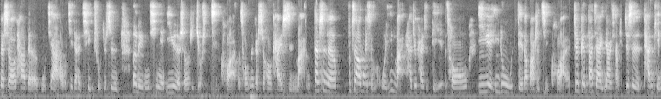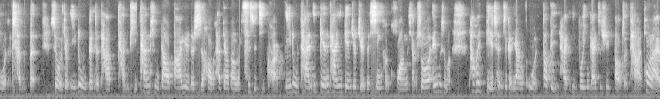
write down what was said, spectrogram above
那时候它的股价我记得很清楚，就是二零零七年一月的时候是九十几块，我从那个时候开始买，但是呢，不知道为什么我一买它就开始跌，从一月一路跌到八十几块，就跟大家一样想就是摊平我的成本，所以我就一路跟着它摊平，摊平到八月的时候它掉到了四十几块，一路摊一边摊一边就觉得心很慌，想说哎为什么它会跌成这个样子？我到底还应不应该继续抱着它？后来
